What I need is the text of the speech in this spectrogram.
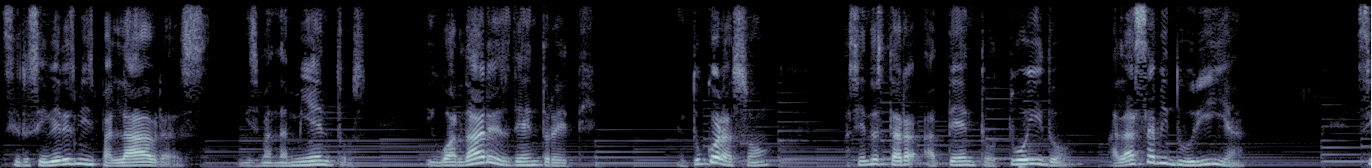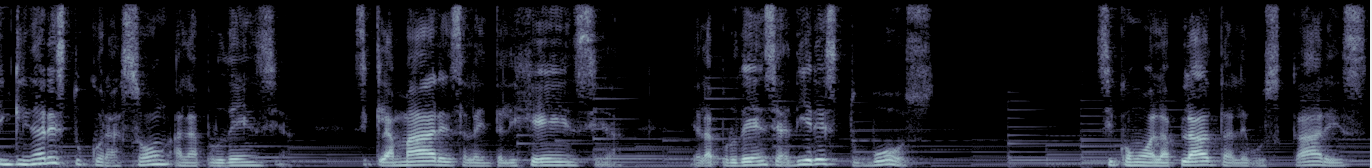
si recibieres mis palabras, mis mandamientos, y guardares dentro de ti, en tu corazón, haciendo estar atento tu oído a la sabiduría, si inclinares tu corazón a la prudencia, si clamares a la inteligencia, y a la prudencia dieres tu voz. Si como a la plata le buscares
